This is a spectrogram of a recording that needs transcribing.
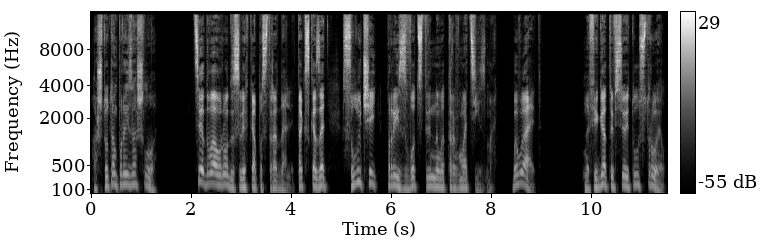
«А что там произошло?» Те два урода слегка пострадали. Так сказать, случай производственного травматизма. Бывает. Нафига ты все это устроил?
